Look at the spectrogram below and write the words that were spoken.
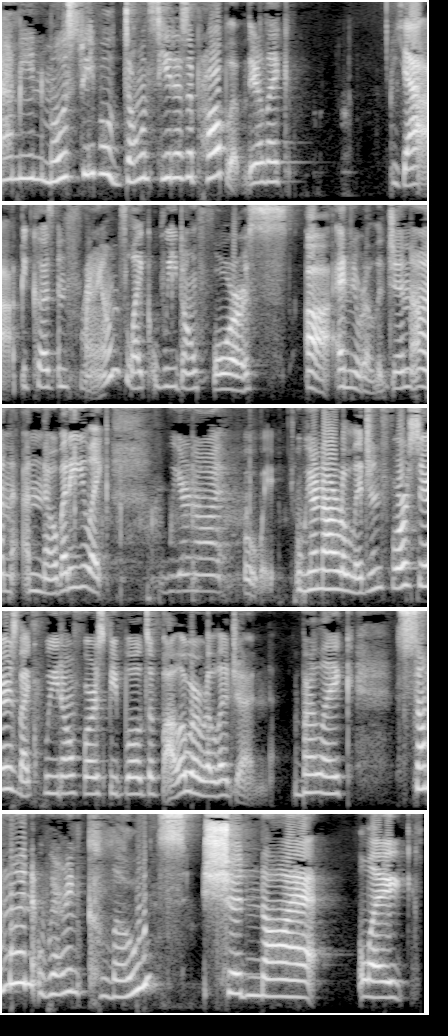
I mean, most people don't see it as a problem. They're like, yeah, because in France, like, we don't force uh, any religion on, on nobody. Like, we are not, oh wait, we are not religion forcers. Like, we don't force people to follow a religion. But, like, someone wearing clothes should not like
